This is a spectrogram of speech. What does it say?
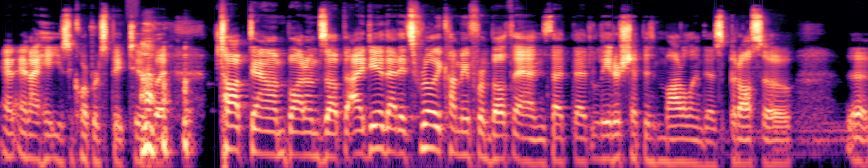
and, and I hate using corporate speak too, but top down, bottoms up, the idea that it's really coming from both ends, that that leadership is modeling this, but also uh,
